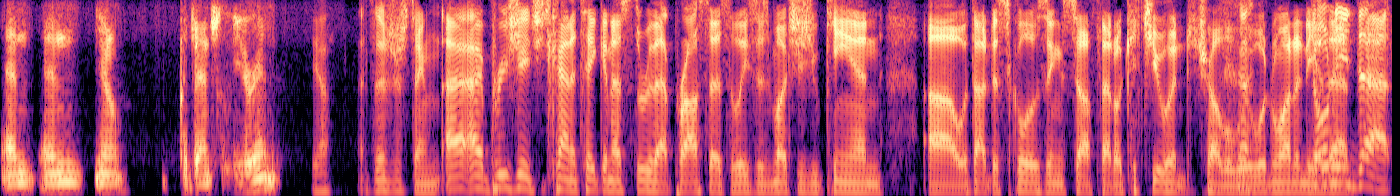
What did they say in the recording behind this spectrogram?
and and you know potentially you're in. Yeah, that's interesting. I, I, appreciate you kind of taking us through that process at least as much as you can uh, without disclosing stuff that'll get you into trouble. We wouldn't want any Don't of that. need that.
